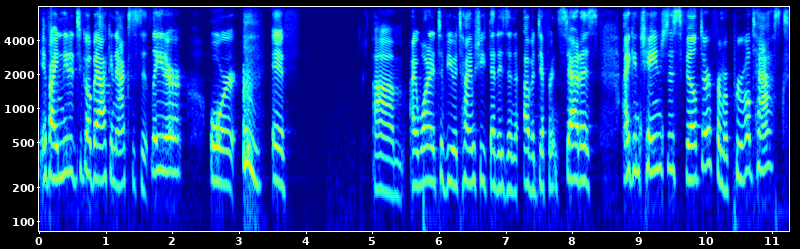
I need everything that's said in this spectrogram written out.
If I needed to go back and access it later, or if um, I wanted to view a timesheet that is of a different status. I can change this filter from approval tasks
